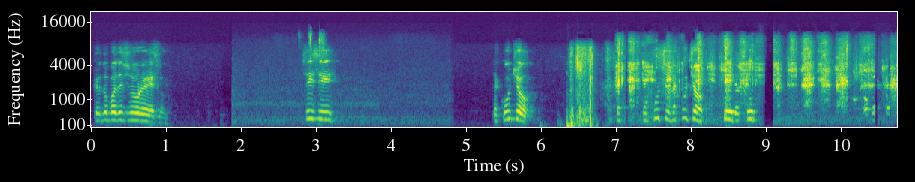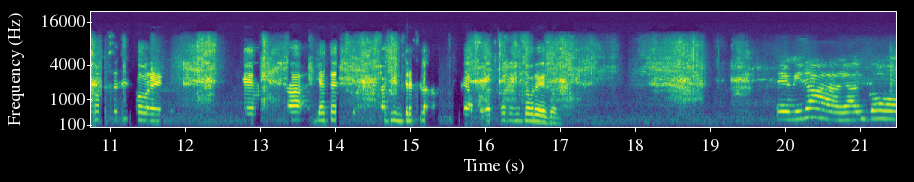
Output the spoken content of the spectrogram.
¿Qué tú puedes decir sobre eso? Sí, sí. Te escucho. Te, te escucho, te escucho. Sí, te escucho. Ok, ¿qué tú me puedes decir sobre que podcast ya esté casi en tres decir sobre eso? Eh, mira, es algo,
